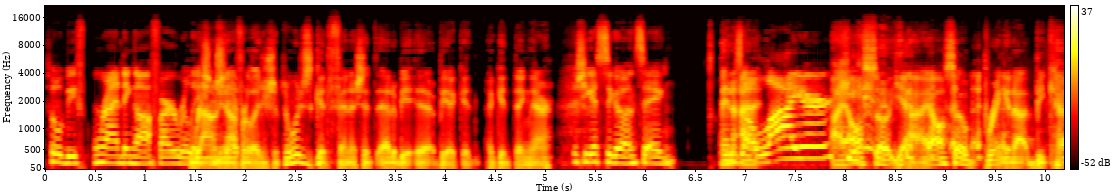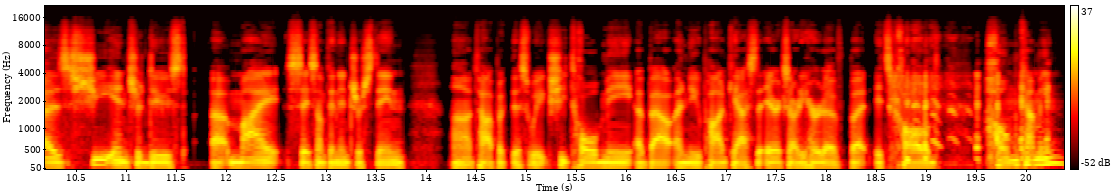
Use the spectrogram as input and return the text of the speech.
So we'll be rounding off our relationship. rounding off relationships, which is a good finish. It, that'd be that'd be a good a good thing there. So she gets to go and saying, And he's I- a liar. I also yeah, I also bring it up because she introduced uh, my say something interesting. Uh, topic this week. She told me about a new podcast that Eric's already heard of, but it's called Homecoming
